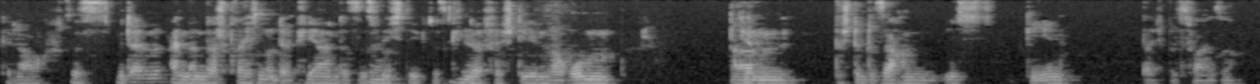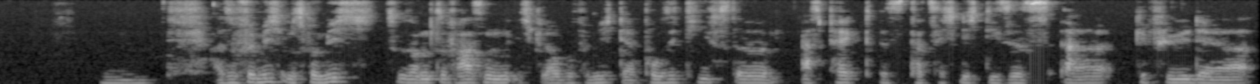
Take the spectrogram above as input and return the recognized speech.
Genau, das miteinander sprechen und erklären, das ist ja. wichtig, dass Kinder ja. verstehen, warum ähm, genau. bestimmte Sachen nicht gehen, beispielsweise. Hm. Also für mich, um es für mich zusammenzufassen, ich glaube, für mich der positivste Aspekt ist tatsächlich dieses äh, Gefühl der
